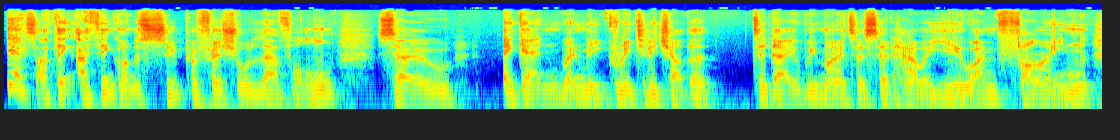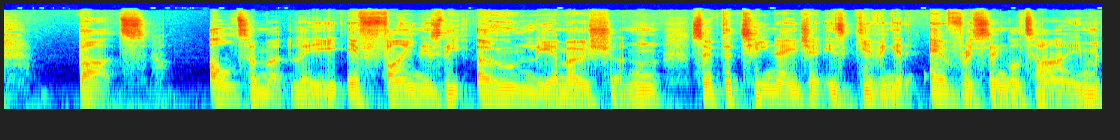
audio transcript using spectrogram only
Yes, I think I think on a superficial level. So again, when we greeted each other today, we might have said, "How are you? I'm fine," but ultimately, if fine is the only emotion, so if the teenager is giving it every single time,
